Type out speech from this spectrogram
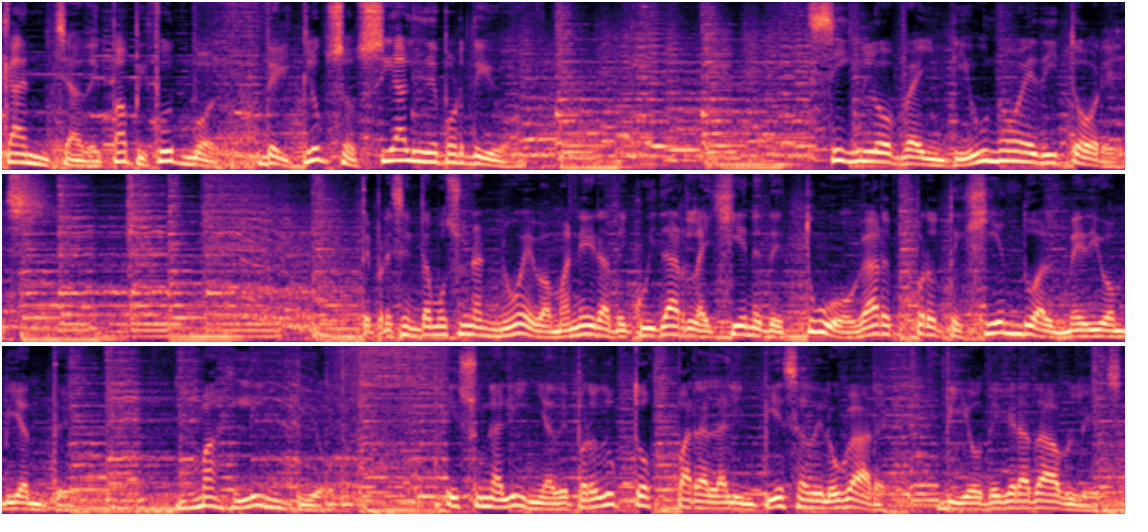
Cancha de Papi Fútbol del Club Social y Deportivo. Siglo XXI Editores. Te presentamos una nueva manera de cuidar la higiene de tu hogar protegiendo al medio ambiente. Más limpio. Es una línea de productos para la limpieza del hogar, biodegradables,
